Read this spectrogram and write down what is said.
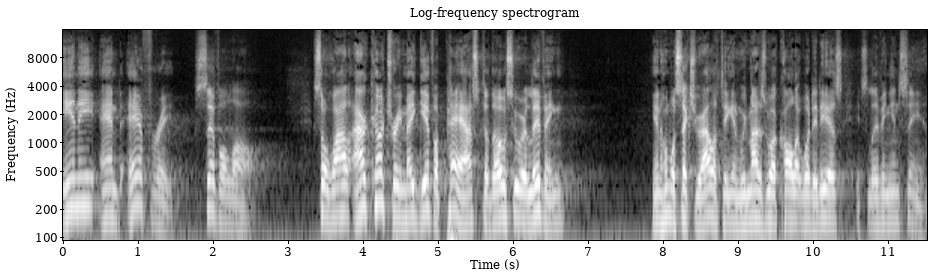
any and every civil law. So while our country may give a pass to those who are living in homosexuality, and we might as well call it what it is, it's living in sin.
